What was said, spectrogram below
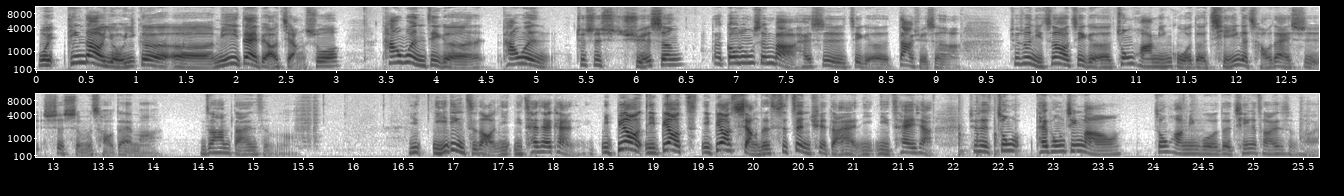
我听到有一个呃民意代表讲说。他问这个，他问就是学生，他高中生吧，还是这个大学生啊？就说你知道这个中华民国的前一个朝代是是什么朝代吗？你知道他们答案是什么吗？你你一定知道，你你猜猜看，你不要你不要你不要想的是正确答案，你你猜一下，就是中台澎金马哦，中华民国的前一个朝代是什么朝代？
